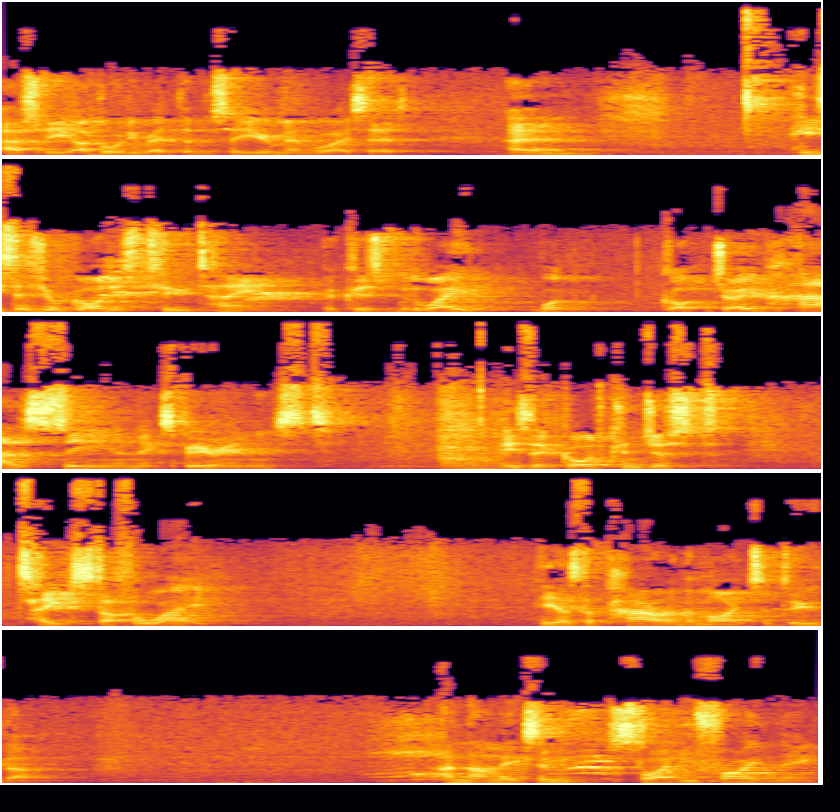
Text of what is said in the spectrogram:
actually, I've already read them, so you remember what I said. Um, he says your God is too tame because the way what God, Job has seen and experienced is that God can just take stuff away. He has the power and the might to do that. And that makes him slightly frightening.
